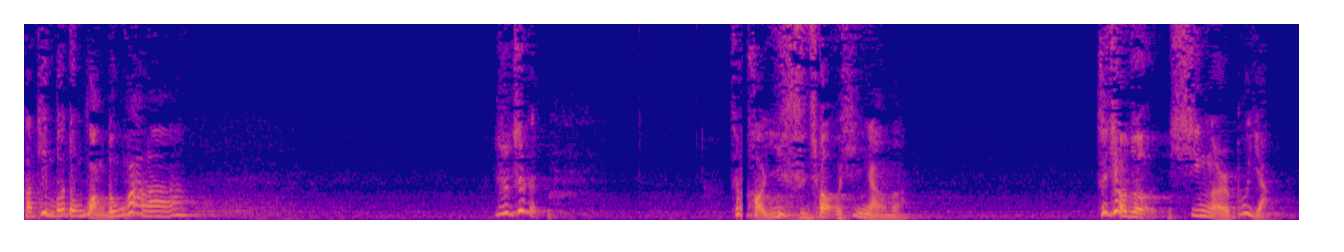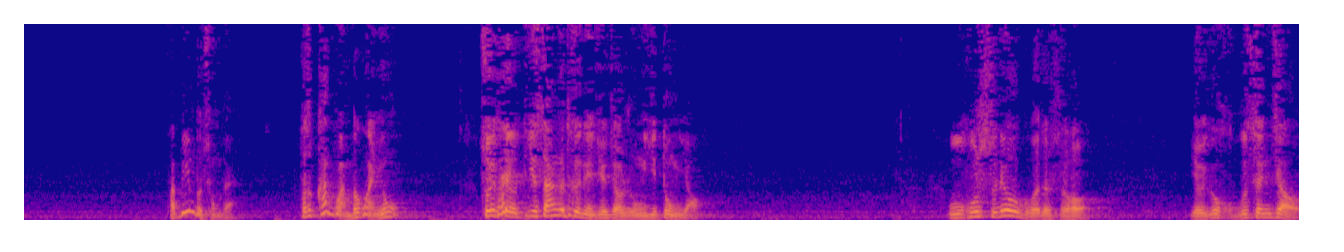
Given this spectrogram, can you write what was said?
她听不懂广东话啦。你说这个。这好意思叫信仰吗？这叫做信而不仰。他并不崇拜，他是看管不管用，所以他有第三个特点，就叫容易动摇。五胡十六国的时候，有一个胡僧叫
